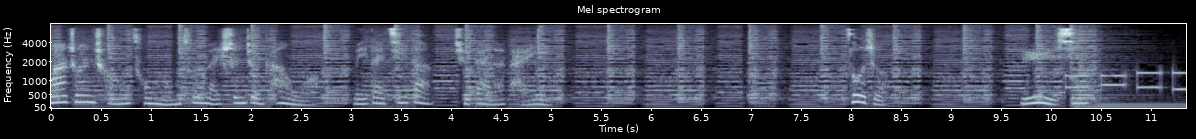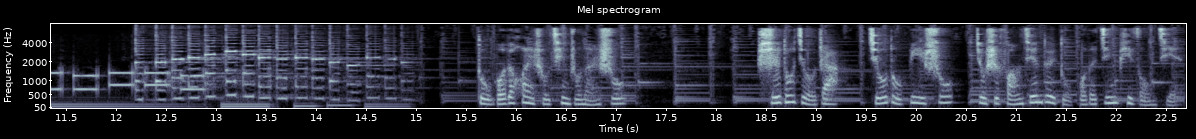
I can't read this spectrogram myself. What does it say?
妈专程从农村来深圳看我，没带鸡蛋，却带来牌瘾。作者：于雨欣。赌博的坏处罄竹难书，十赌九诈，九赌必输，就是坊间对赌博的精辟总结。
